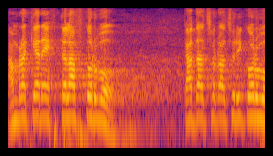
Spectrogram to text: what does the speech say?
আমরা কি আর একতলাফ করব? কাদা ছোড়াছুরি করব?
